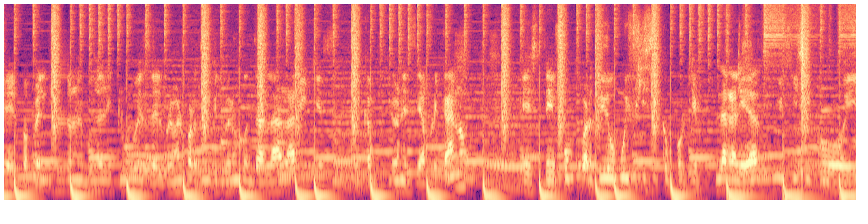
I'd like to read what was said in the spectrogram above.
el papel que en el Mundial de Clubes del primer partido que tuvieron contra el Al que es el campeón de africano. Este, fue un partido muy físico porque la realidad es muy físico y,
